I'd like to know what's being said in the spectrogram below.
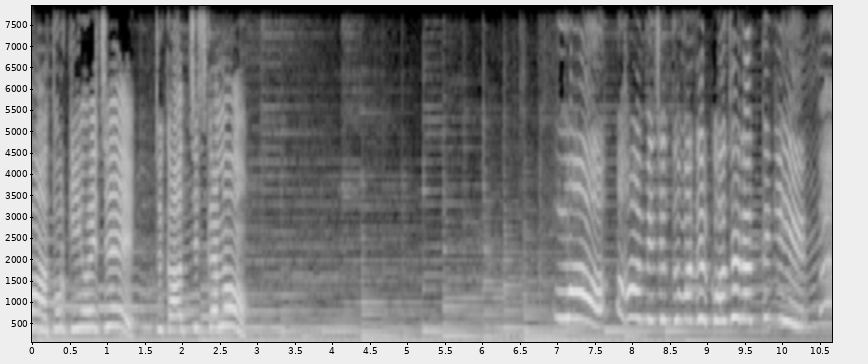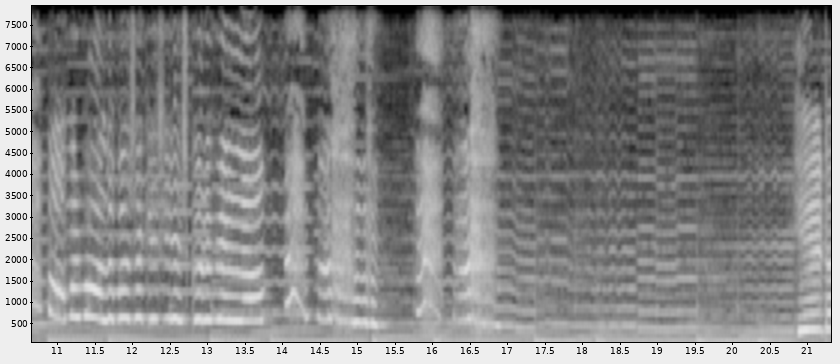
মা তোর কি হয়েছে? তুই কাঁদছিস কেন? মা আমি যে তোমাদের কথা রাখতে গিয়ে আমার ভালোবাসাকে শেষ করে ফেললাম? এটা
